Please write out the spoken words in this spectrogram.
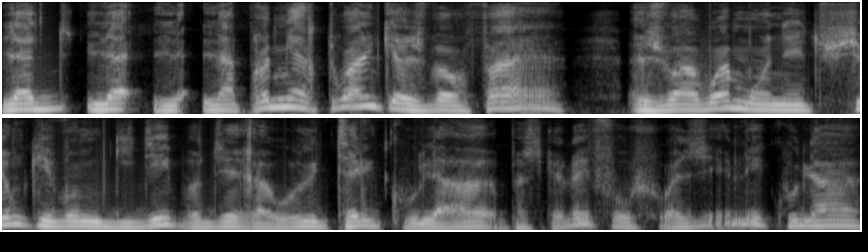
la, la- la- la première toile que je vais faire, je vais avoir mon intuition qui va me guider pour dire Raoul, telle couleur. Parce que là, il faut choisir les couleurs.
